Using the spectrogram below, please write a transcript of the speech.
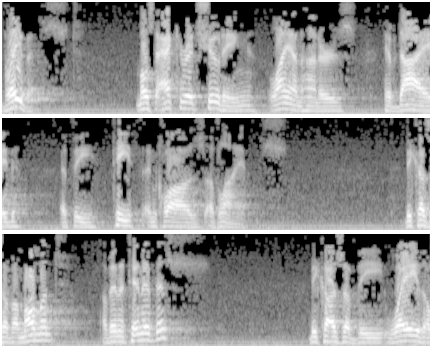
bravest, most accurate shooting lion hunters have died at the teeth and claws of lions because of a moment of inattentiveness, because of the way the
